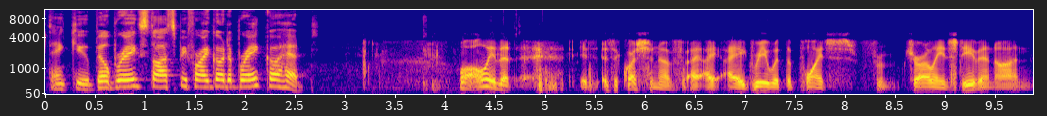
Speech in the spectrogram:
Thank you, Bill Briggs. Thoughts before I go to break? Go ahead. Well, only that it's, a question of I, I agree with the points from Charlie and Stephen on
